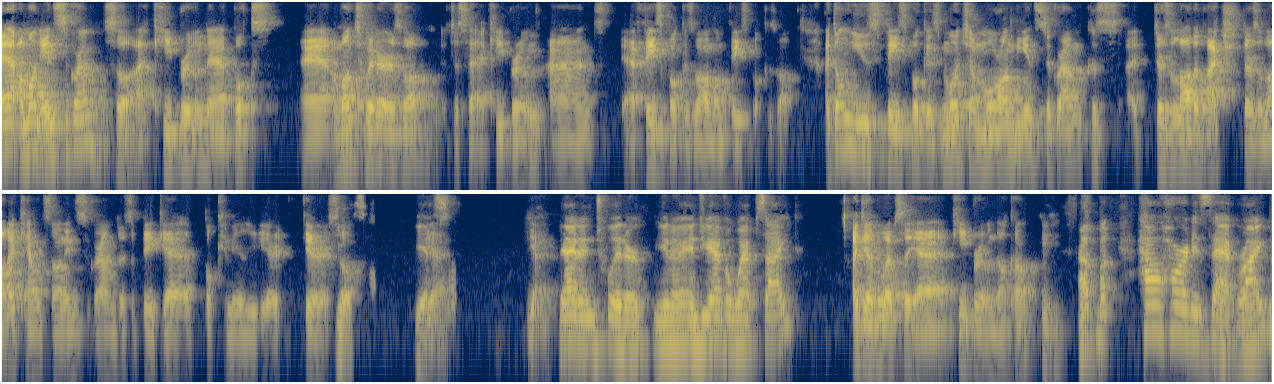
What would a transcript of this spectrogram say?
Uh, I'm on Instagram, so I keep writing uh, books. Uh, I'm on Twitter as well, just uh, keep room, and uh, Facebook as well. I'm on Facebook as well. I don't use Facebook as much. I'm more on the Instagram because uh, there's a lot of actually there's a lot of accounts on Instagram. There's a big uh, book community there. there so yes, yes. Yeah. yeah, that and Twitter. You know, and do you have a website? I do have a website, uh, keeproom.com. How, how hard is that, right?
